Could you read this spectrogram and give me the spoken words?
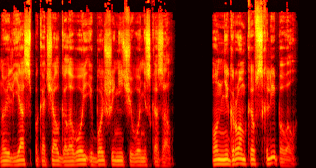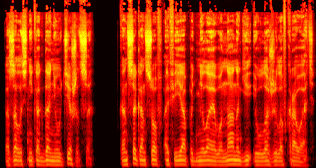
но Ильяс покачал головой и больше ничего не сказал. Он негромко всхлипывал, казалось, никогда не утешится. В конце концов Афия подняла его на ноги и уложила в кровать.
